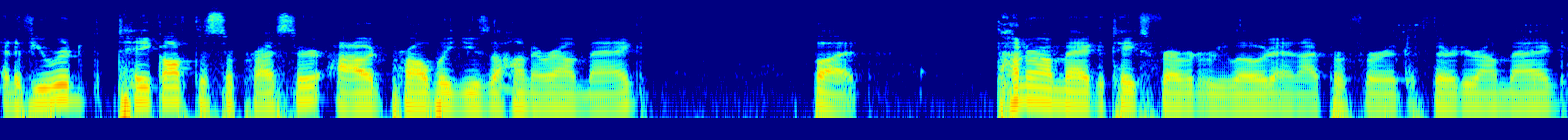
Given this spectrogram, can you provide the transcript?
And if you were to take off the suppressor, I would probably use a 100 round mag. But the 100 round mag it takes forever to reload, and I prefer the 30 round mag.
